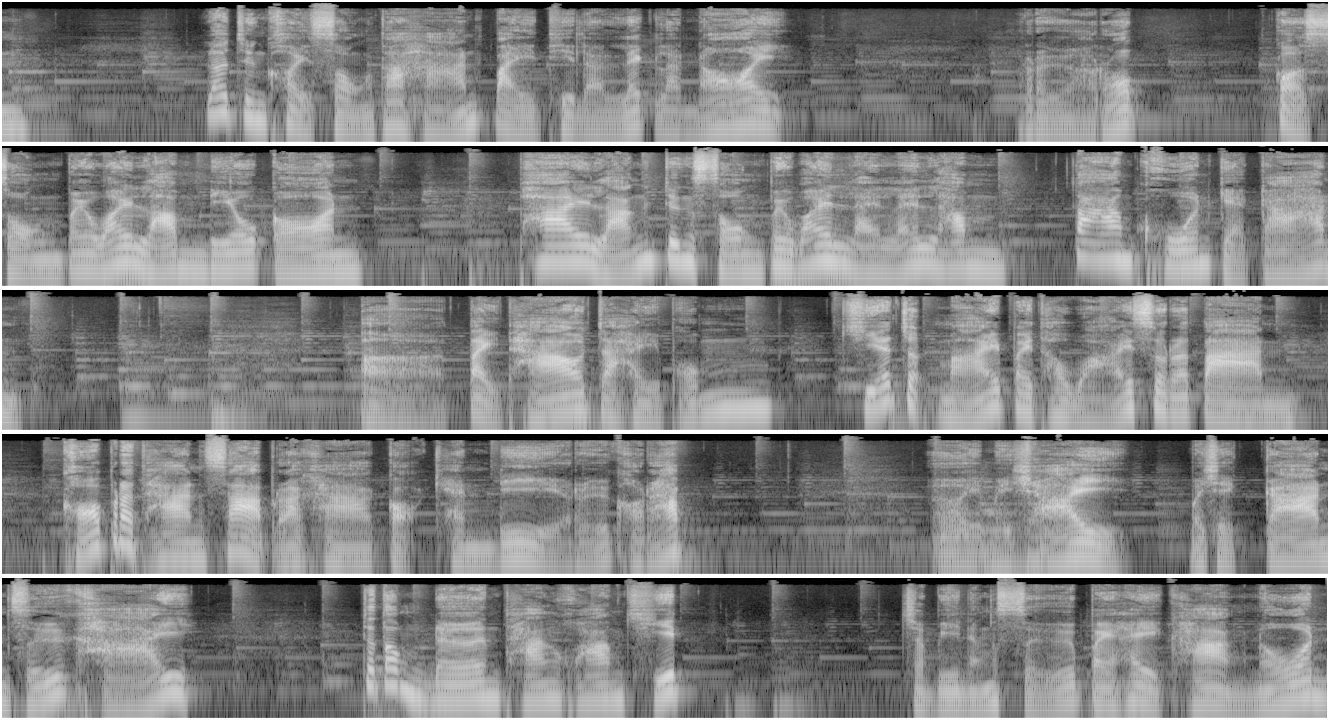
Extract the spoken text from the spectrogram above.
แล้วจึงค่อยส่งทหารไปทีละเล็กละน้อย เรือรบก็ส่งไปไว้ลำเดียวก่อน ภายหลังจึงส่งไปไว้หลายๆลำตามควรแก่การเอ่อไต่เท้าจะให้ผม เขียนจดหมายไปถวายสุรตาน ขอประธานทราบราคาเกาะแคนดี้หรือขอรับ เอ้ยไม่ใช่ ไม่ใช่การซื้อขาย จะต้องเดินทางความคิด จะมีหนังสือไปให้ข้างโน้น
